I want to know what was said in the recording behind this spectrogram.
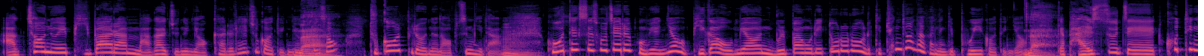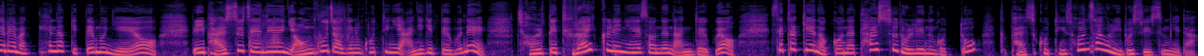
악천 후에 비바람 막아주는 역할을 해주거든요. 네. 그래서 두꺼울 필요는 없습니다. 음. 고어텍스 소재를 보면요. 비가 오면 물방울이 또로로 이렇게 튕겨나가는 게 보이거든요. 네. 그러니까 발수제 코팅을 해놨기 때문 이에요. 근데 이 발수제는 영구적인 코팅이 아니기 때문에 절대 드라이 클리닝 해서는 안 되고요. 세탁기에 넣거나 탈수 돌리는 것도 그 발수 코팅이 손상을 입을 수 있습니다.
